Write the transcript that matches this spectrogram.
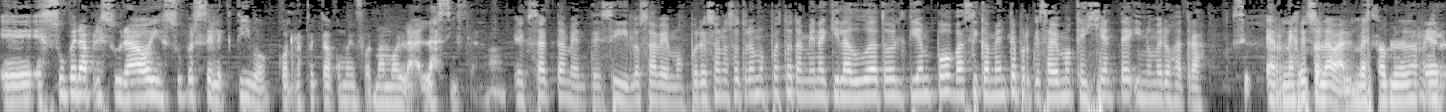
eh, es súper apresurado y es súper selectivo con respecto a cómo informamos la- las cifras, ¿no? Exactamente, sí, lo sabemos. Por eso nosotros hemos puesto también aquí la duda todo el tiempo, básicamente porque sabemos que hay gente y números atrás. Sí, Ernesto Eso- Laval, me sopló la regla.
